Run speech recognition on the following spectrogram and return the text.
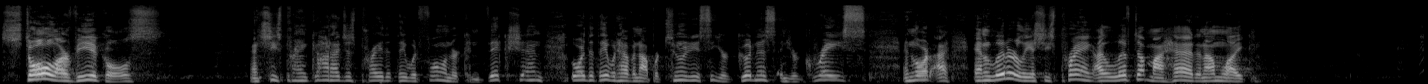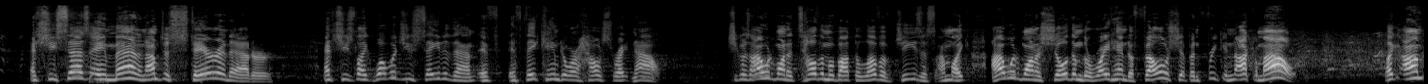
stole our vehicles. And she's praying, God, I just pray that they would fall under conviction. Lord, that they would have an opportunity to see your goodness and your grace. And Lord, I, and literally as she's praying, I lift up my head and I'm like, And she says, Amen. And I'm just staring at her. And she's like, What would you say to them if, if they came to our house right now? She goes, I would want to tell them about the love of Jesus. I'm like, I would want to show them the right hand of fellowship and freaking knock them out. Like, I'm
